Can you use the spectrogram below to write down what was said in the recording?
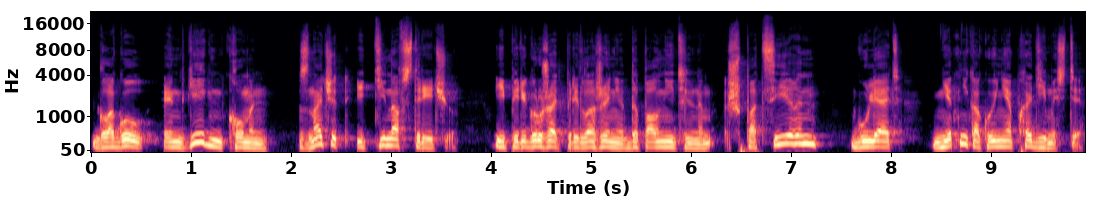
Глагол «entgegenkommen» значит «идти навстречу», и перегружать предложение дополнительным «spazieren» – «гулять» нет никакой необходимости,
